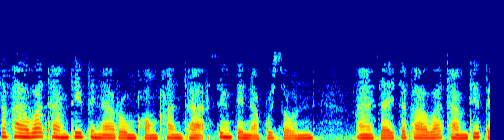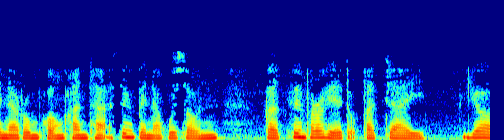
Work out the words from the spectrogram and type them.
สภาวธรรมที่เป็นอารมณ์ของคันทะซึ่งเป็นอกุศล อาศัยสภาวธรรมที่เป็นอารมณ์ของคันทะซึ่งเป็นอกุศล เกิดขึ้นเพราะเหตุปัจจัย ย่อ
